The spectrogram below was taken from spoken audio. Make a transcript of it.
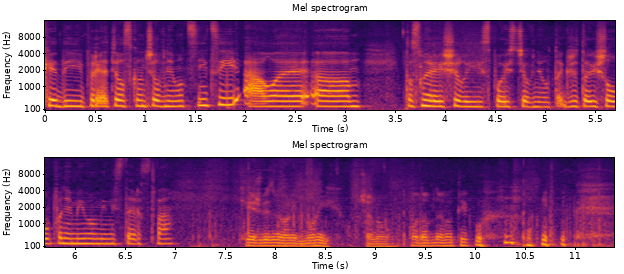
kedy priateľ skončil v nemocnici, ale um, to sme riešili s poisťovňou, takže to išlo úplne mimo ministerstva. Tiež by sme mali mnohých občanov podobného typu.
